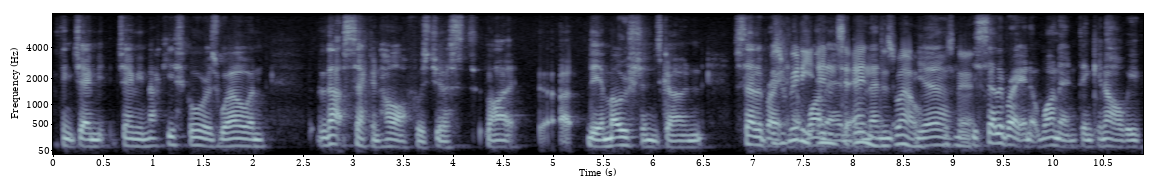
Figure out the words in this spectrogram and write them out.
I think Jamie Jamie Mackie score as well. And that second half was just like uh, the emotions going celebrating. It was really end, to end then, as well, yeah, wasn't it? You're celebrating at one end, thinking, "Oh, we've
